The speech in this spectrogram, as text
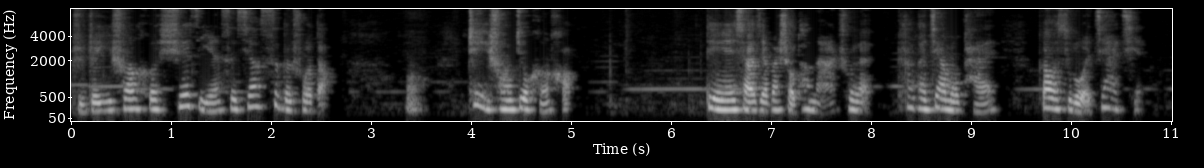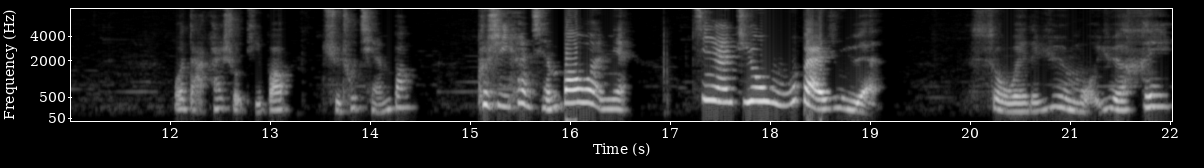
指着一双和靴子颜色相似的说道：“嗯，这一双就很好。”店员小姐把手套拿出来，看看价目牌，告诉了我价钱。我打开手提包，取出钱包，可是，一看钱包外面，竟然只有五百日元。所谓的越抹越黑，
